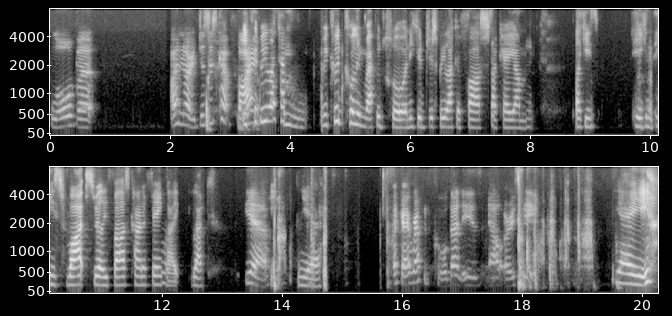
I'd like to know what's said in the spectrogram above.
claw, but I don't know. Does this cat He fight? could be like um, we could call him Rapid Claw, and he could just be like a fast, like a um, like he's he can he swipes really fast kind of thing, like like Yeah. yeah, Okay, rapid Claw, That is our OC. yay.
